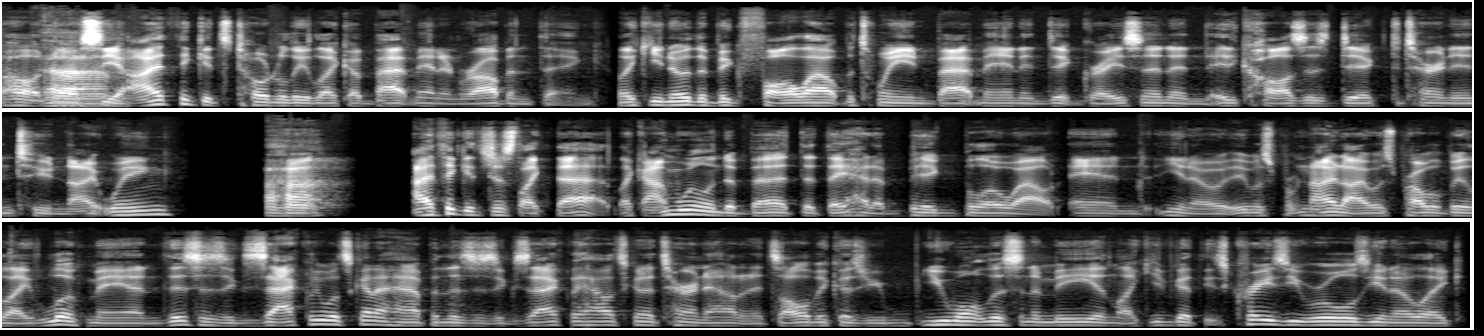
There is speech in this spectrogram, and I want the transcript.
Oh no! see, Um, I think it's totally like a Batman and Robin thing. Like you know the big fallout between Batman and Dick Grayson, and it causes Dick to turn into Nightwing. Uh huh. I think it's just like that. Like I'm willing to bet that they had a big blowout, and you know it was Night Eye was probably like, "Look, man, this is exactly what's going to happen. This is exactly how it's going to turn out, and it's all because you you won't listen to me, and like you've got these crazy rules. You know, like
